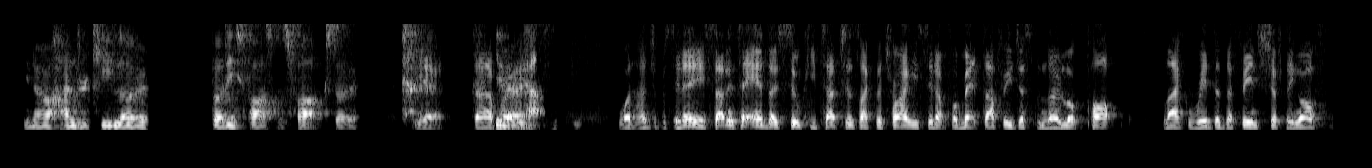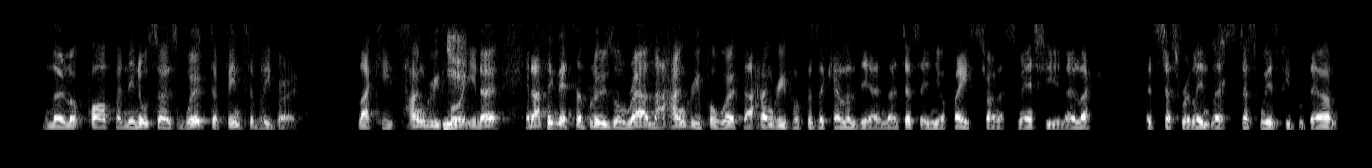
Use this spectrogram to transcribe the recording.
you know hundred kilo, but he's fast as fuck. So yeah, nah, one hundred percent. And he's starting to add those silky touches, like the try he set up for Matt Duffy, just the no look pop, like read the defense shifting off, no look pop, and then also his work defensively, bro. Like he's hungry for yeah. it, you know. And I think that's the Blues all round. They're hungry for work. They're hungry for physicality, and they're just in your face trying to smash you. You know, like it's just relentless. Just wears people down.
